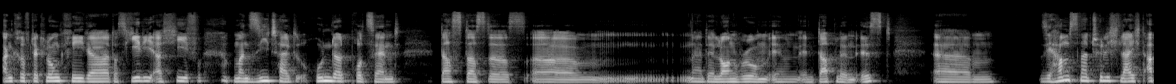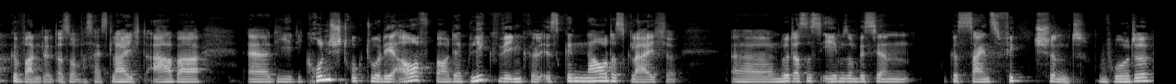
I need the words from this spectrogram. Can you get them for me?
Angriff der Klonkrieger, das Jedi-Archiv. Man sieht halt 100 Prozent, dass das das ähm, der Long Room in, in Dublin ist. Ähm, sie haben es natürlich leicht abgewandelt, also was heißt leicht, aber äh, die, die Grundstruktur, der Aufbau, der Blickwinkel ist genau das gleiche. Äh, nur dass es eben so ein bisschen gescience fiction wurde,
